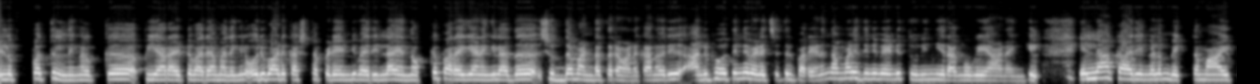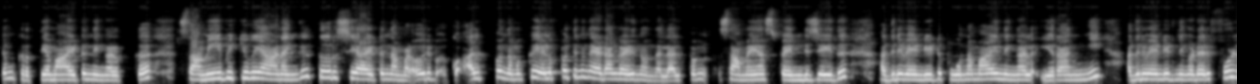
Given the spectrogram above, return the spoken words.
എളുപ്പത്തിൽ നിങ്ങൾക്ക് പി ആർ ആയിട്ട് വരാം. അല്ലെങ്കിൽ ഒരുപാട് കഷ്ടപ്പെടേണ്ടി വരില്ല എന്നൊക്കെ പറയുകയാണെങ്കിൽ അത് ശുദ്ധ മണ്ടത്തരമാണ്. കാരണം ഒരു അനുഭവത്തിന്റെ വെളിച്ചത്തിൽ പറയണം. നമ്മൾ ഇതിനു വേണ്ടി തുനിഞ്ഞിറങ്ങുകയാണെങ്കിൽ എല്ലാ കാര്യങ്ങളും വ്യക്തമായിട്ടും കൃത്യമായിട്ടും നിങ്ങൾക്ക് സമീപിക്കുകയാണെങ്കിൽ തീർച്ചയായിട്ടും നമ്മൾ ഒരു അല്പം നമുക്ക് എളുപ്പത്തിന് നേടാൻ കഴിയുന്ന ഒന്നല്ല. അല്പം സമയം സ്പെൻഡ് ചെയ്ത് അതിനു വേണ്ടിയിട്ട് പൂർണമായി നിങ്ങൾ ഇറങ്ങി അതിനു വേണ്ടിയിട്ട് നിങ്ങളുടെ ഒരു ഫുൾ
